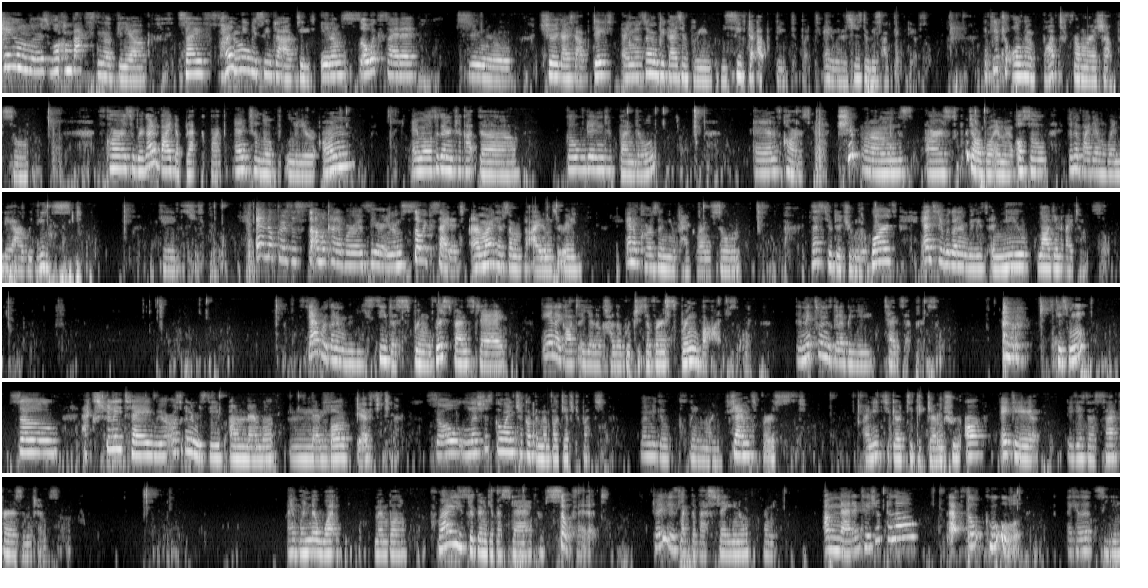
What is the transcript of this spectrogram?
Hey Lunars, welcome back to another video. So I finally received an update and I'm so excited to show you guys the update. I know some of you guys have already received the update, but anyway, let's just do this update video. So thank you to all that bought from my shop. So of course we're gonna buy the black back antelope later on. And we're also gonna check out the golden bundle. And of course, chipmunks are super adorable and we're also gonna buy them when they are released. Okay, just... And of course, the summer carnival is here and I'm so excited. I might have some of the items already. And of course, the new pack run. So let's do the June rewards. And today we're gonna release a new login item. So yeah, we're gonna receive the spring wristbands today. And I got a yellow color, which is a very spring vibe. So the next one is gonna be 10 seconds. Excuse me. So actually today we are also gonna receive a member member gift. So let's just go and check out the member gift, but let me go claim my gems first. I need to go to the gem tree or aka they use a sapphire sometimes. I wonder what member prize they're gonna give us today. I'm so excited. Today is like the best day, you know. I mean, a meditation pillow. That's so cool. Okay, let's see.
